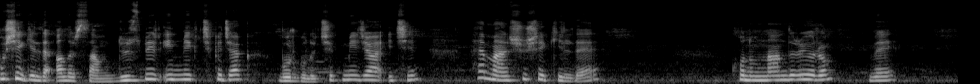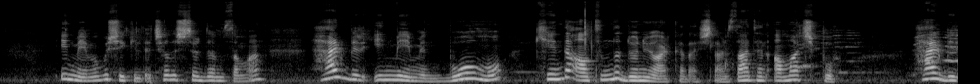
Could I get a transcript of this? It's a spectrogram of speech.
Bu şekilde alırsam düz bir ilmek çıkacak burgulu çıkmayacağı için hemen şu şekilde konumlandırıyorum ve ilmeğimi bu şekilde çalıştırdığım zaman her bir ilmeğimin boğumu kendi altında dönüyor arkadaşlar. Zaten amaç bu. Her bir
